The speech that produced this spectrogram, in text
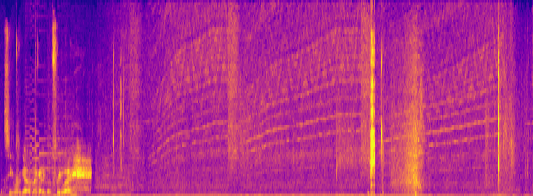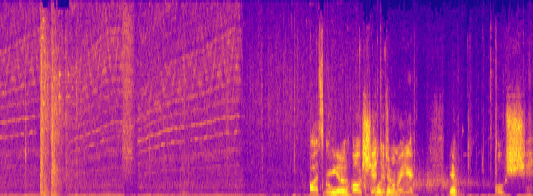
Let's see where we're going. I gotta go freeway. Oh, that's There cool. you go. Oh shit, One there's coming. one right here. Yep. Oh shit.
